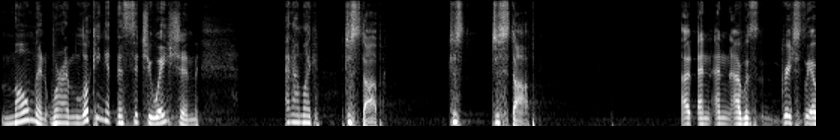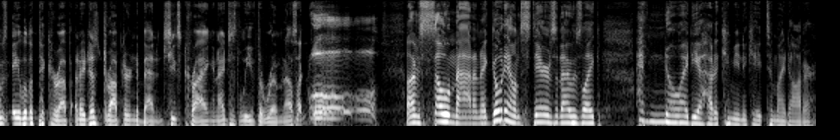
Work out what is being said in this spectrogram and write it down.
moment where I'm looking at this situation and I'm like, just stop. Just, just stop. And and I was graciously I was able to pick her up and I just dropped her into bed and she's crying and I just leave the room and I was like, oh, I'm so mad and I go downstairs and I was like, I have no idea how to communicate to my daughter.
